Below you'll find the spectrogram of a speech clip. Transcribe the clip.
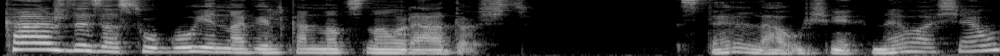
każdy zasługuje na wielkanocną radość. Stella uśmiechnęła się,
